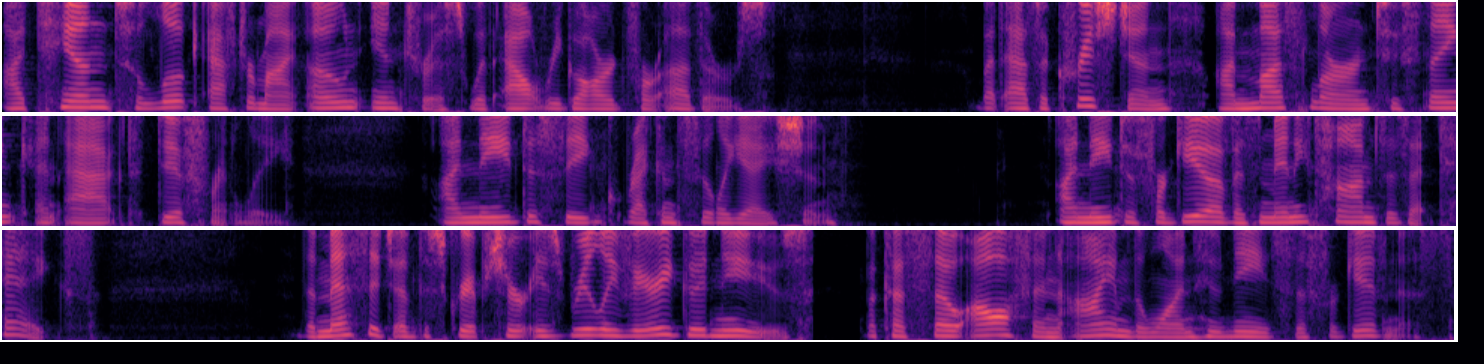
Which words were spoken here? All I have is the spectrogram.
I tend to look after my own interests without regard for others. But as a Christian, I must learn to think and act differently. I need to seek reconciliation. I need to forgive as many times as it takes the message of the scripture is really very good news because so often I am the one who needs the forgiveness.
